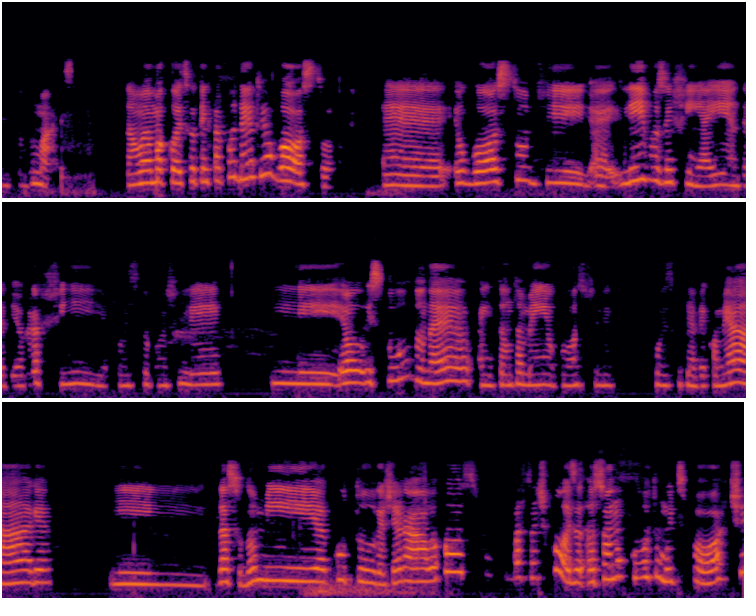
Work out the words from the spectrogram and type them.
e tudo mais. Então é uma coisa que eu tenho que estar por dentro e eu gosto. É, eu gosto de é, livros, enfim, aí entra biografia, coisas que eu gosto de ler. E eu estudo, né? Então também eu gosto de coisas que tem a ver com a minha área e gastronomia, cultura geral. Eu gosto de bastante coisa. Eu só não curto muito esporte,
